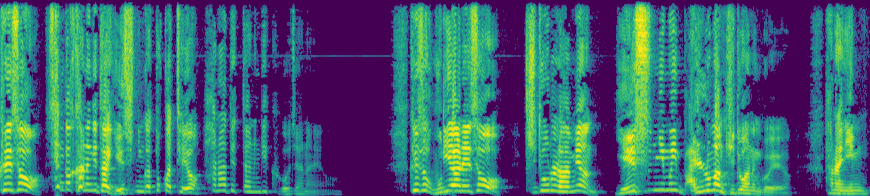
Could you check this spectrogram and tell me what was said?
그래서 생각하는 게 다 예수님과 똑같아요. 하나 됐다는 게 그거잖아요. 그래서 우리 안에서 기도를 하면 예수님의 말로만 기도하는 거예요. 하나님,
